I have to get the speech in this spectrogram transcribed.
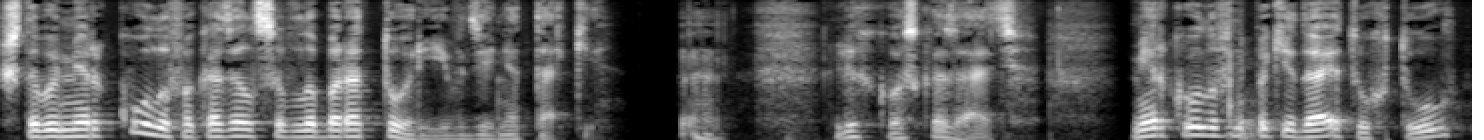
чтобы Меркулов оказался в лаборатории в день атаки. Легко сказать. Меркулов не покидает Ухту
